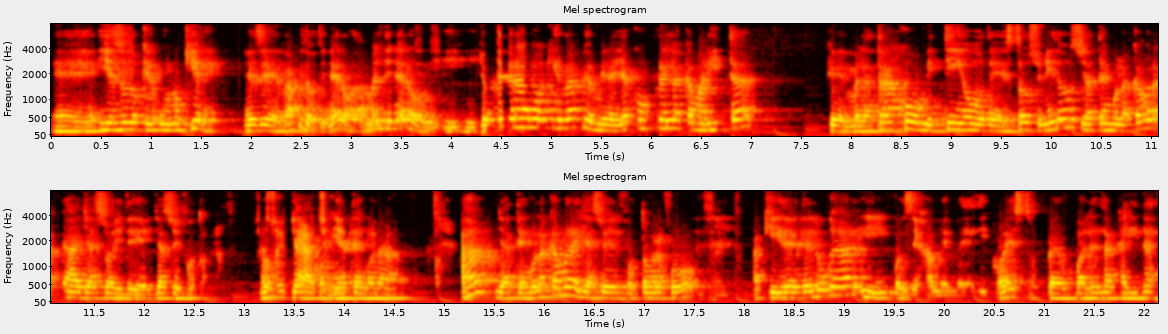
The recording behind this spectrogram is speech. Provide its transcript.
Eh, y eso es lo que uno quiere. Es de rápido, dinero, dame el dinero. Y, y, yo te grabo aquí rápido. Mira, ya compré la camarita que me la trajo mi tío de Estados Unidos. Ya tengo la cámara. Ah, ya soy, de, ya soy fotógrafo. Ya, ya tengo la, ya tengo la cámara y ya soy el fotógrafo aquí desde el lugar y pues déjame, me dedico a esto. Pero ¿cuál es la calidad?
